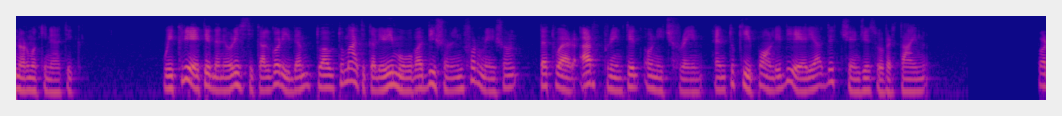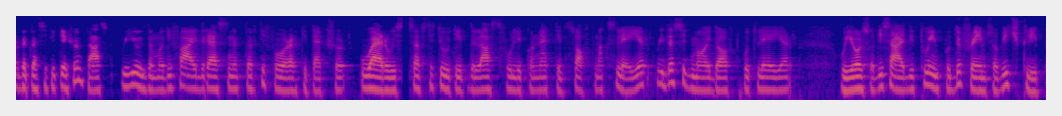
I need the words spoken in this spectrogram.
normokinetic. We created an heuristic algorithm to automatically remove additional information that were hard printed on each frame and to keep only the area that changes over time. For the classification task, we used the modified ResNet34 architecture, where we substituted the last fully connected softmax layer with a sigmoid output layer. We also decided to input the frames of each clip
